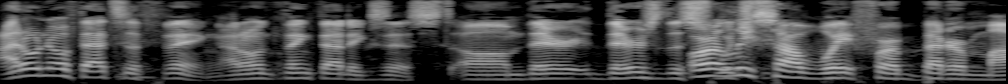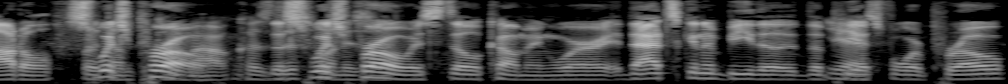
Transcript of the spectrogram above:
I don't know if that's a thing. I don't think that exists. Um, there there's the Or Switch, at least I'll wait for a better model for Switch them to Pro. because the this Switch one Pro isn't- is still coming. Where that's going to be the the Yeah. PS4 Pro.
